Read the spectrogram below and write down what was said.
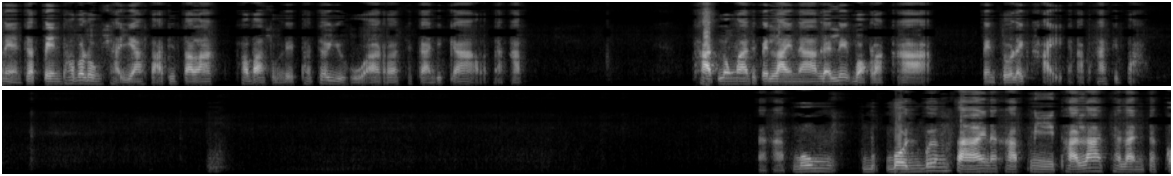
เนี่ยจะเป็นพระบรมฉายาสาธิสลักษณ ระบาทสมเด็จพระเจ้าอยู่หัวรัชกาลที่เก้านะครับ ถัดลงมาจะเป็นลายน้ำและเลขบอกราคา เป็นตัวเลขไทยนะครับห้าสิบบาท นะครับมุมบนเบื้องซ้ายนะครับ มีพระราชลัญจก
